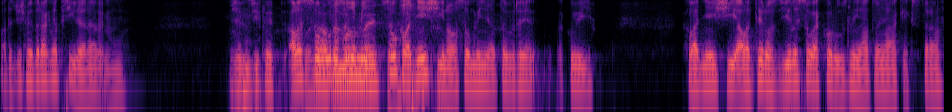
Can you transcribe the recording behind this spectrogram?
A teď už mi to tak nepřijde, nevím. Že dřív mi, ale jsou rozhodně nejseš. jsou chladnější, no, jsou méně otevřený, takový chladnější, ale ty rozdíly jsou jako různý, já to nějak extra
